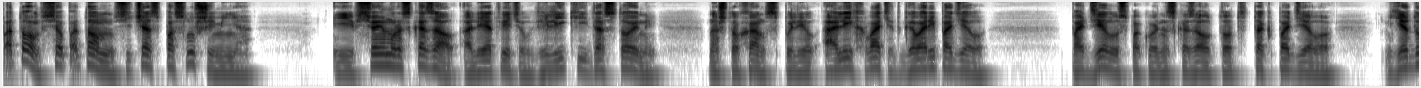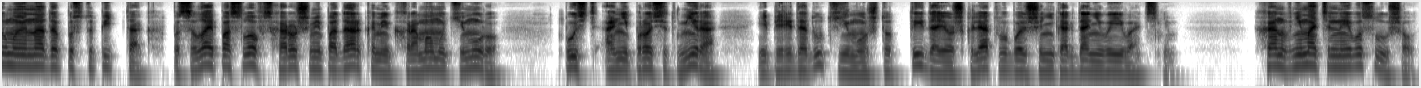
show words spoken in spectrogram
«Потом, все потом, сейчас послушай меня». И все ему рассказал. Али ответил, «Великий и достойный». На что хан вспылил, «Али, хватит, говори по делу». «По делу», — спокойно сказал тот, — «так по делу. Я думаю, надо поступить так. Посылай послов с хорошими подарками к хромому Тимуру. Пусть они просят мира и передадут ему, что ты даешь клятву больше никогда не воевать с ним». Хан внимательно его слушал.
